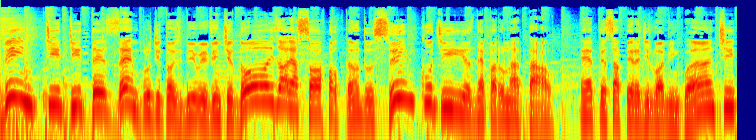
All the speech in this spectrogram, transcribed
20 de dezembro de 2022, olha só, faltando cinco dias, né, para o Natal. É terça-feira de lua minguante,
